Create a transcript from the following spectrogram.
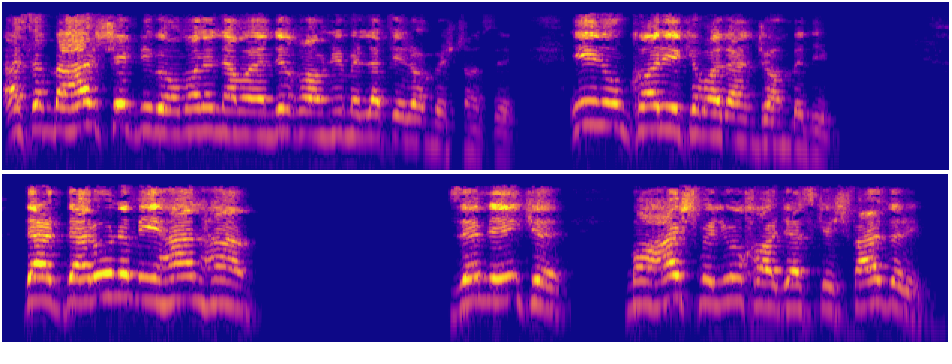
اصلا به هر شکلی به عنوان نماینده قانونی ملت ایران بشناسه. این اون کاریه که باید انجام بدیم. در درون میهن هم. ضمن اینکه ما هشت میلیون خارج از کشور داریم.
